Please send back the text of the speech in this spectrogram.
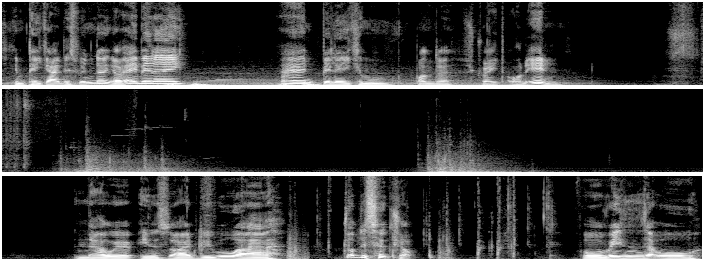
She can peek out this window and go, hey Billy! And Billy can wander straight on in. Now we're inside, we will uh, drop this hook shot for reasons that will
